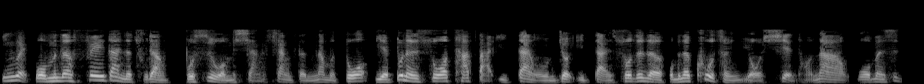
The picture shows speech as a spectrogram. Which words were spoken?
因为我们的飞弹的储量不是我们想象的那么多，也不能说他打一弹我们就一弹。说真的，我们的库存有限哦，那我们是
